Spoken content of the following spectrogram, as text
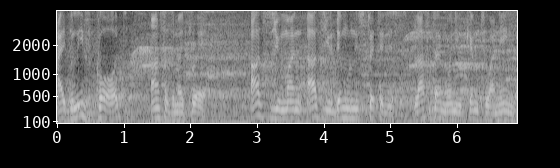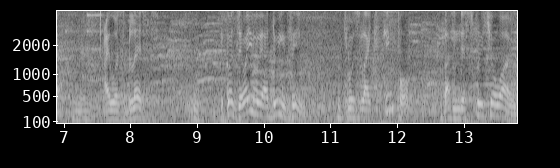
I believe God answers my prayer as you man, as you demonstrated this last time when you came to Aninga, mm. I was blessed mm. because the way we are doing things, it was like simple, but in the spiritual world,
